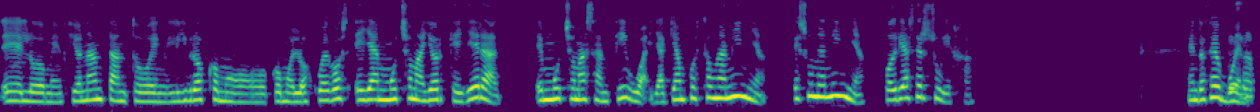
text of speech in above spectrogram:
lo mencionan tanto en libros como, como, en los juegos, ella es mucho mayor que Gerald es mucho más antigua y aquí han puesto a una niña. Es una niña, podría ser su hija. Entonces, bueno,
